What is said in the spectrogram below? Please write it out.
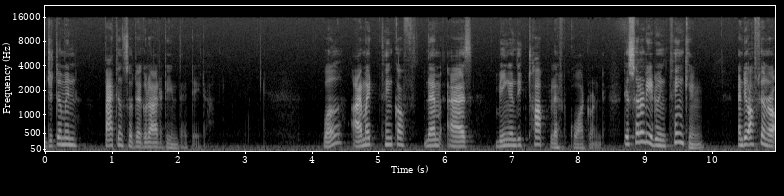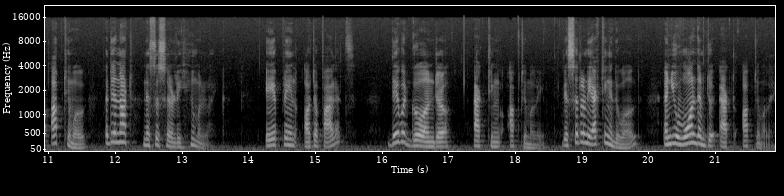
determine patterns of regularity in that data. Well, I might think of them as being in the top left quadrant. They're certainly doing thinking, and they often are optimal, but they're not necessarily human-like. Airplane autopilots, they would go under acting optimally. They're certainly acting in the world, and you want them to act optimally.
